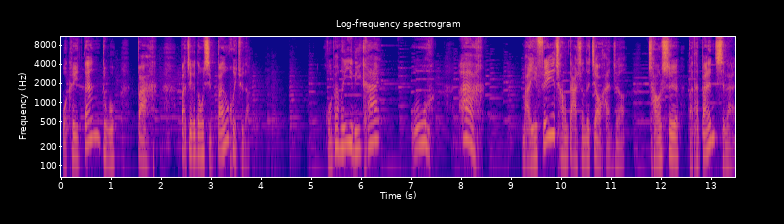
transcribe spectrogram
我可以单独把把这个东西搬回去的。伙伴们一离开，呜。啊！蚂蚁非常大声的叫喊着，尝试把它搬起来，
